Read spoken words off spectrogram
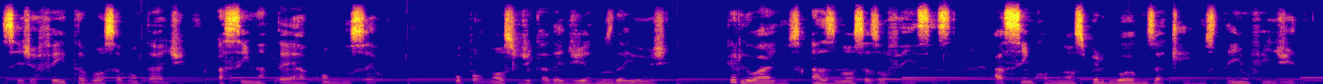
seja feita a vossa vontade, assim na terra como no céu. O pão nosso de cada dia nos dai hoje. Perdoai-nos as nossas ofensas, assim como nós perdoamos a quem nos tem ofendido.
